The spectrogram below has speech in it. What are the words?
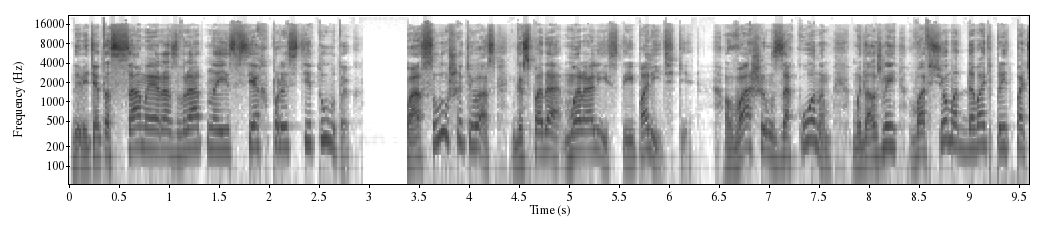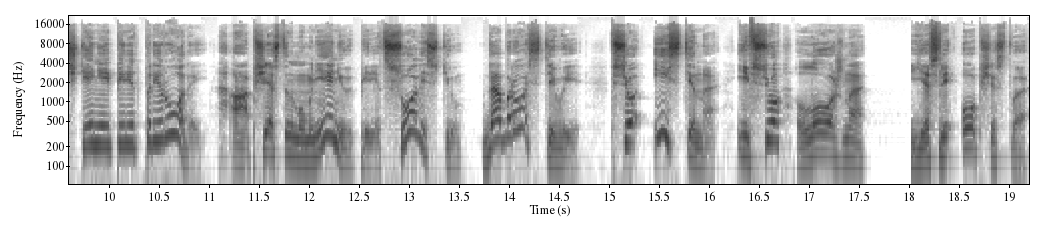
Да ведь это самая развратная из всех проституток. Послушать вас, господа моралисты и политики. Вашим законам мы должны во всем отдавать предпочтение перед природой, а общественному мнению перед совестью. Да бросьте вы! Все истинно и все ложно. Если общество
